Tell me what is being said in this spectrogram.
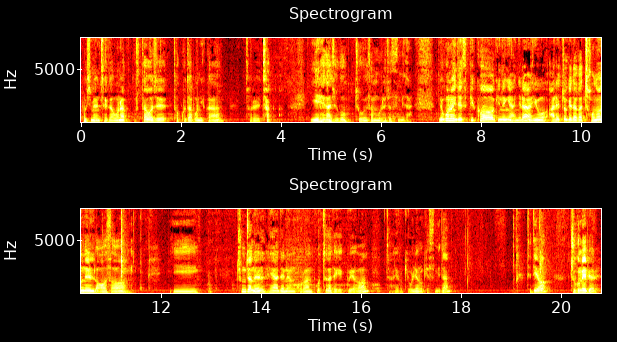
보시면 제가 워낙 스타워즈 덕후다 보니까 저를 착 이해해가지고 좋은 선물을 해줬습니다. 요거는 이제 스피커 기능이 아니라 요 아래쪽에다가 전원을 넣어서 이 충전을 해야 되는 그러한 포트가 되겠고요. 자, 이렇게 올려놓겠습니다. 드디어 죽음의 별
